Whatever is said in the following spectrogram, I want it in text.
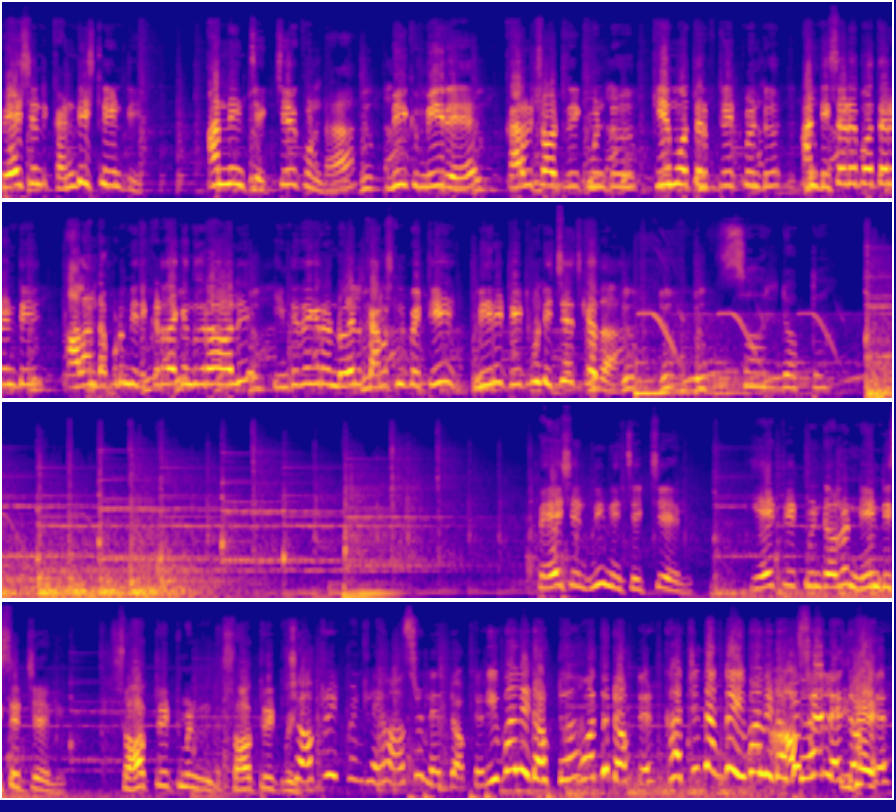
పేషెంట్ కండిషన్ ఏంటి? అని నేను చెక్ చేయకుండా మీకు మీరే current shock treatment chemotherapy treatment అని డిసైడ్ అయిపోతారేంటి? అలాంటప్పుడు మీరు ఇక్కడ దాకా ఎందుకు రావాలి? ఇంటి దగ్గర రెండు వేలు కనెక్షన్ పెట్టి మీరే ట్రీట్మెంట్ ఇచ్చేది కదా. Sorry doctor. పేషెంట్ని నేను చెక్ చేయాలి. ఏ ట్రీట్మెంట్ వల్ల నేను డిసైడ్ చేయాలి. Shock treatment shock treatment shock treatment ఏం అవసరం లేదు డాక్టర్. ఇవ్వాలి డాక్టర్. వద్దు డాక్టర్. ఖచ్చితంగా ఇవ్వాలి డాక్టర్. లేదు ఇదే. డాక్టర్.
